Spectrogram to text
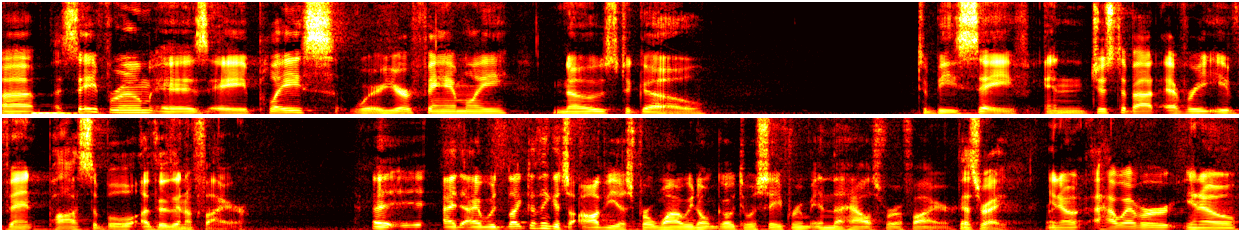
Uh, a safe room is a place where your family knows to go to be safe in just about every event possible other than a fire. Uh, I, I, would like to think it's obvious for why we don't go to a safe room in the house for a fire. That's right. You know, however, you know,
